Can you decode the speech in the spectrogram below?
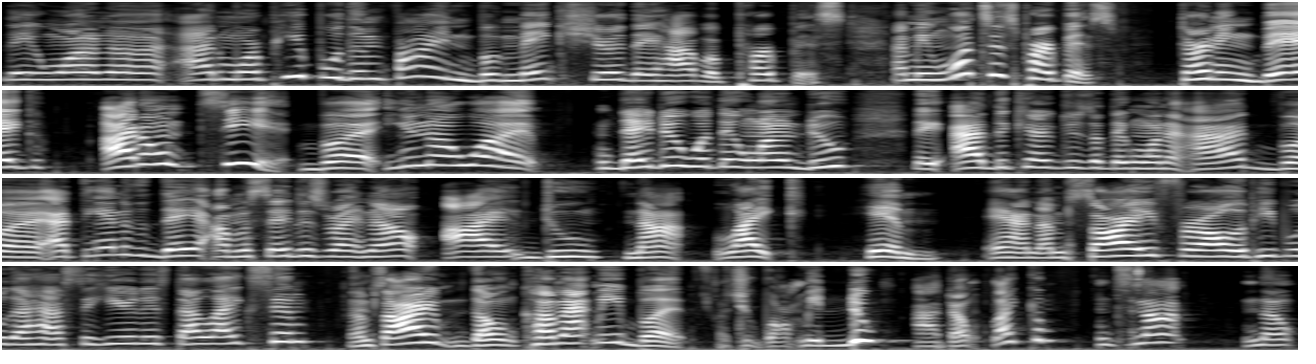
They want to add more people then fine, but make sure they have a purpose. I mean, what's his purpose? Turning big? I don't see it. But you know what? They do what they want to do. They add the characters that they want to add, but at the end of the day, I'm gonna say this right now: I do not like him, and I'm sorry for all the people that has to hear this that likes him. I'm sorry, don't come at me, but what you want me to do? I don't like him. It's not. No,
